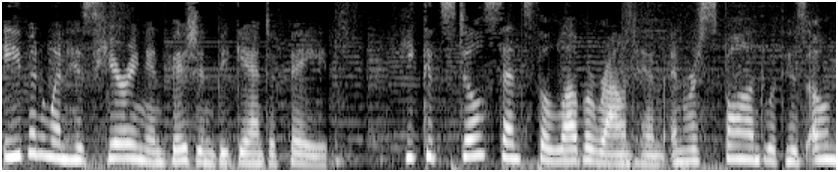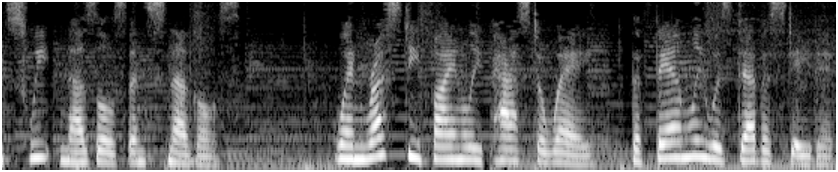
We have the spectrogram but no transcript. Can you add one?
Even when his hearing and vision began to fade, he could still sense the love around him and respond with his own sweet nuzzles and snuggles. When Rusty finally passed away, the family was devastated.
